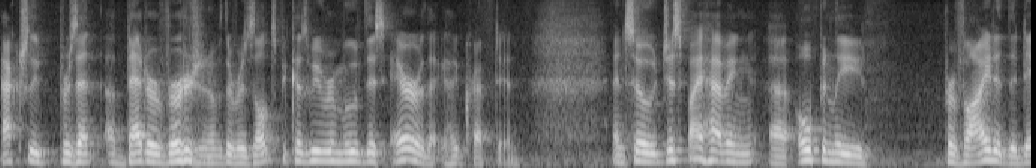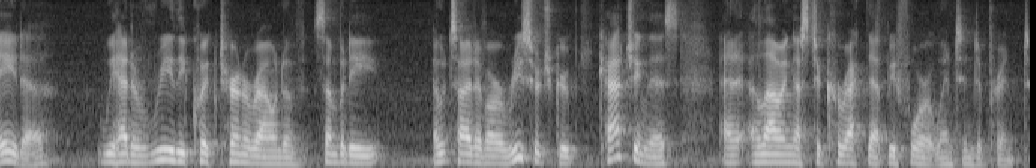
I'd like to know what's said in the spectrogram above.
actually present a better version of the results because we removed this error that had crept in. And so just by having uh, openly provided the data, we had a really quick turnaround of somebody outside of our research group catching this and allowing us to correct that before it went into print.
